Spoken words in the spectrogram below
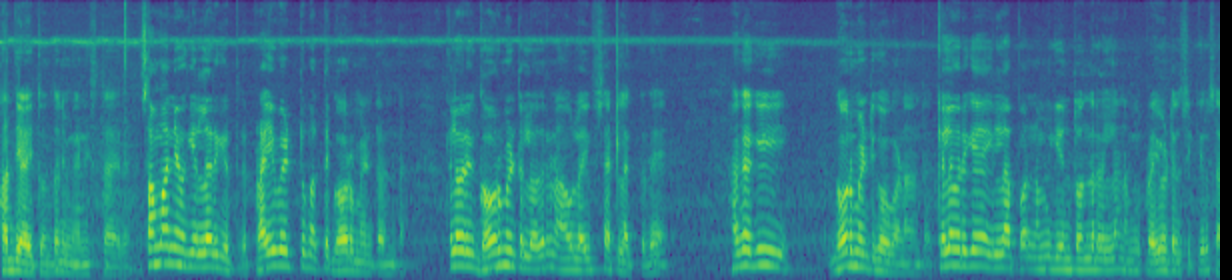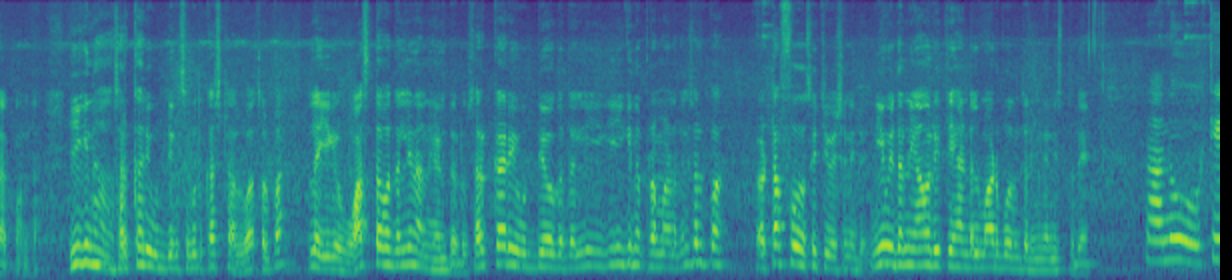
ಸಾಧ್ಯ ಆಯಿತು ಅಂತ ನಿಮಗೆ ಅನಿಸ್ತಾ ಇದೆ. ಸಾಮಾನ್ಯವಾಗಿ ಎಲ್ಲರಿಗೂ ಇರ್ತದೆ. ಪ್ರೈವೇಟು ಮತ್ತು ಗೌರ್ಮೆಂಟ್ ಅಂತ. ಕೆಲವರಿಗೆ ಗೌರ್ಮೆಂಟಲ್ಲಿ ಹೋದರೆ ನಾವು ಲೈಫ್ ಸೆಟ್ಲ್ ಆಗ್ತದೆ. ಹಾಗಾಗಿ ಗೌರ್ಮೆಂಟಿಗೆ ಹೋಗೋಣ ಅಂತ. ಕೆಲವರಿಗೆ ಇಲ್ಲಪ್ಪ ನಮಗೆ ಏನು ತೊಂದರೆ ಇಲ್ಲ ನಮಗೆ ಪ್ರೈವೇಟಲ್ಲಿ ಸಿಕ್ಕಿದ್ರು ಸಾಕು ಅಂತ. ಈಗಿನ ಸರ್ಕಾರಿ ಉದ್ಯೋಗ ಸಿಗೋದು ಕಷ್ಟ ಅಲ್ವಾ ಸ್ವಲ್ಪ? ಅಲ್ಲ ಈಗ ವಾಸ್ತವದಲ್ಲಿ ನಾನು ಹೇಳ್ತಾ ಇರೋದು ಸರ್ಕಾರಿ ಉದ್ಯೋಗದಲ್ಲಿ ಈಗ ಈಗಿನ ಪ್ರಮಾಣದಲ್ಲಿ ಸ್ವಲ್ಪ ಟಫ್ ಸಿಚುವೇಶನ್ ಇದೆ. ನೀವು ಇದನ್ನು ಯಾವ ರೀತಿ ಹ್ಯಾಂಡಲ್ ಮಾಡ್ಬೋದು ಅಂತ ನಿಮಗೆ ಅನಿಸ್ತದೆ? ನಾನು ಕೆ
